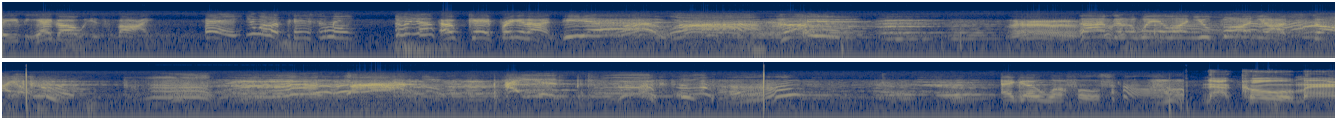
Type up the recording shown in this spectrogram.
Bobby, The is mine. Hey, you want a piece of me? Do you? Okay, bring it on. Yeah! I'm gonna wail on you barnyard style. Eggo waffles. Not cool, man.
